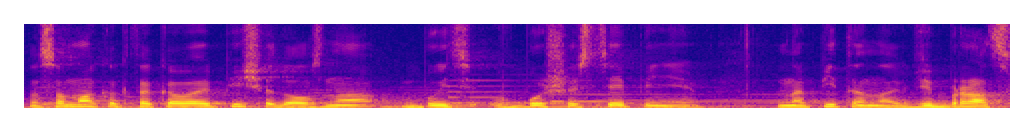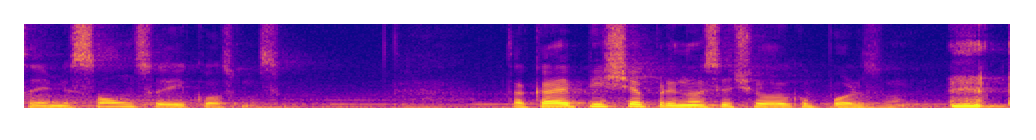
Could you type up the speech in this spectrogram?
Но сама как таковая пища должна быть в большей степени напитана вибрациями Солнца и космоса. Такая пища приносит человеку пользу.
